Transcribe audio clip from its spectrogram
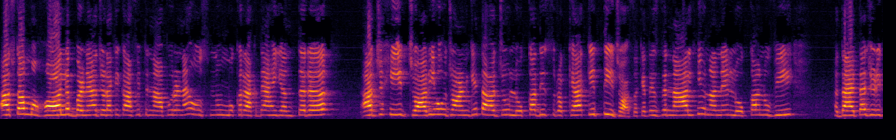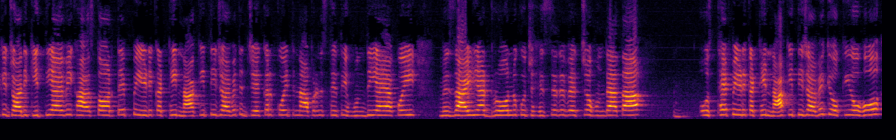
ਅੱਜ ਦਾ ਮਾਹੌਲ ਬਣਿਆ ਜਿਹੜਾ ਕਿ ਕਾਫੀ ਤਣਾਅਪੂਰਨ ਹੈ। ਉਸ ਨੂੰ ਮੁੱਖ ਰੱਖਦਿਆਂ ਇਹ ਯੰਤਰ ਅੱਜ ਹੀ ਜਾਰੀ ਹੋ ਜਾਣਗੇ ਤਾਂ ਜੋ ਲੋਕਾਂ ਦੀ ਸੁਰੱਖਿਆ ਕੀਤੀ ਜਾ ਸਕੇ ਤੇ ਇਸ ਦੇ ਨਾਲ ਹੀ ਉਹਨਾਂ ਨੇ ਲੋਕਾਂ ਨੂੰ ਵੀ ਹਦਾਇਤਾਂ ਜਿਹੜੀ ਕਿ ਜਾਰੀ ਕੀਤੀ ਹੈ ਵੀ ਖਾਸ ਤੌਰ ਤੇ ਭੀੜ ਇਕੱਠੀ ਨਾ ਕੀਤੀ ਜਾਵੇ ਤੇ ਜੇਕਰ ਕੋਈ ਤਣਾਅਪੂਰਨ ਸਥਿਤੀ ਹੁੰਦੀ ਹੈ ਜਾਂ ਕੋਈ ਮਿਜ਼ਾਈਲ ਜਾਂ ਡਰੋਨ ਕੁਝ ਹਿੱਸੇ ਦੇ ਵਿੱਚ ਹੁੰਦਾ ਤਾਂ ਉੱਥੇ ਭੀੜ ਇਕੱਠੀ ਨਾ ਕੀਤੀ ਜਾਵੇ ਕਿਉਂਕਿ ਉਹ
